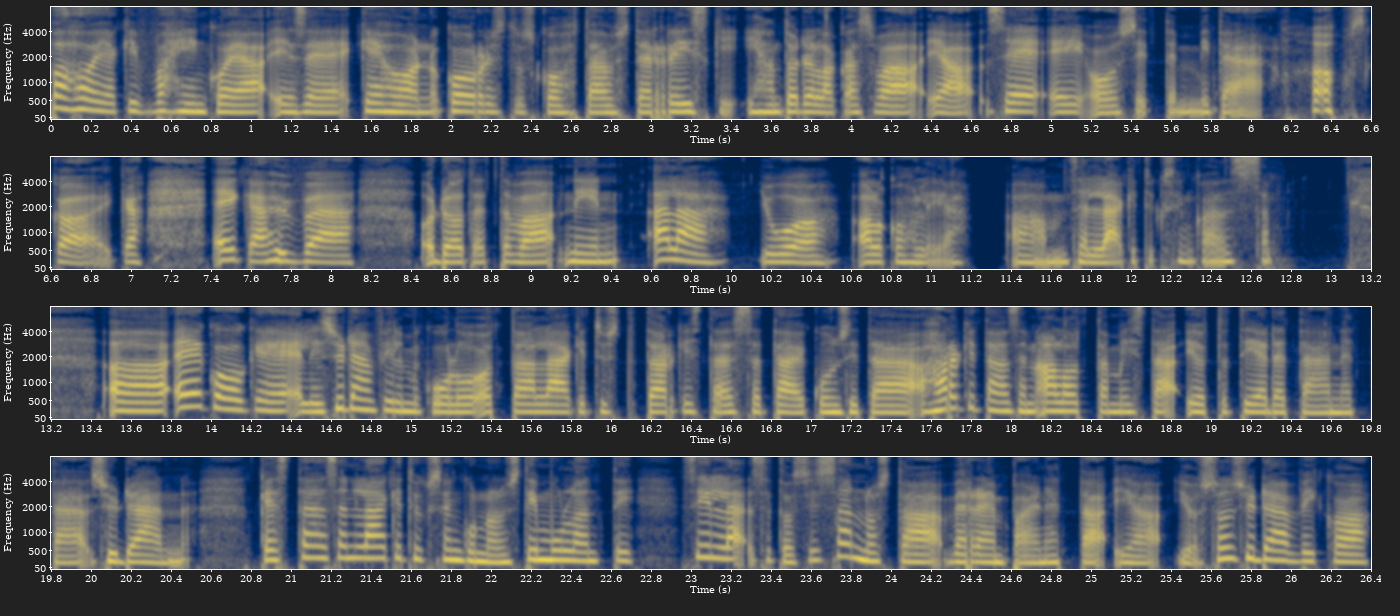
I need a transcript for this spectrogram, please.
pahojakin vahinkoja ja se kehon kouristuskohtausten riski ihan todella kasvaa ja se ei ole sitten mitään hauskaa eikä, eikä hyvää odotettavaa, niin älä juo alkoholia um, sen lääkityksen kanssa. Uh, EKG eli sydänfilmi kuuluu ottaa lääkitystä tarkistaessa tai kun sitä harkitaan sen aloittamista, jotta tiedetään, että sydän kestää sen lääkityksen, kun on stimulantti, sillä se tosissaan nostaa verenpainetta ja jos on sydänvikaa,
